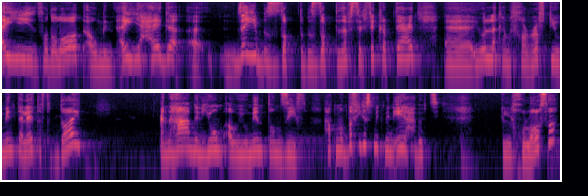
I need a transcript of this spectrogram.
أي فضلات أو من أي حاجة زي بالظبط بالظبط نفس الفكرة بتاعت يقول لك أنا خرفت يومين ثلاثة في الدايت أنا هعمل يوم أو يومين تنظيف. هتنضفي جسمك من إيه يا حبيبتي؟ الخلاصة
